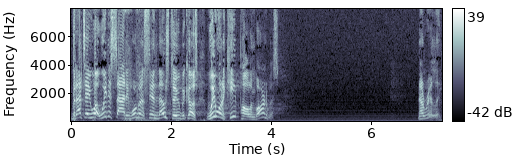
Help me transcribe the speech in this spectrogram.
But I tell you what, we decided we're going to send those two because we want to keep Paul and Barnabas. Now, really,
